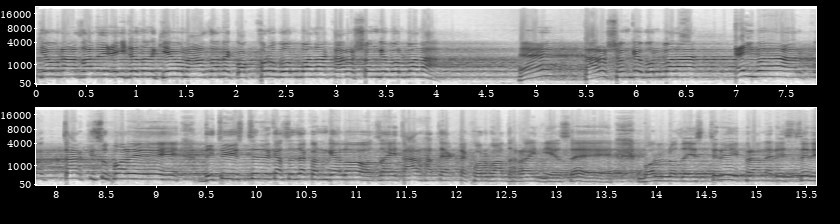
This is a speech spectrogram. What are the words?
কেউ না জানে, এইটা যেন কেউ না জানে, কখনো বলবা না, কারোর সঙ্গে বলবা না। হ্যাঁ? কারোর সঙ্গে বলবা না। এইবার তার কিছু পরে দ্বিতীয় স্ত্রীর কাছে যখন গেল, যাই তার হাতে একটা খোরমা ধরাই দিয়েছে। বলল যে, স্ত্রী, প্রাণের স্ত্রী,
